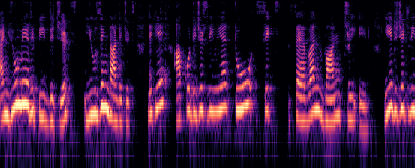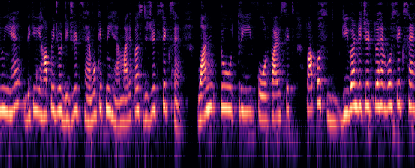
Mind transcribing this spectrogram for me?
and you may repeat digits using the digits देखिए आपको डिजिट्स दी हुई है two six seven one three eight ये डिजिट्स दी हुई हैं। देखिए, यहाँ पे जो डिजिट्स हैं, वो कितनी है? हमारे पास डिजिट सिक्स हैं। One two three four five six तो आपको गिवन डिजिट तो है, वो सिक्स है।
